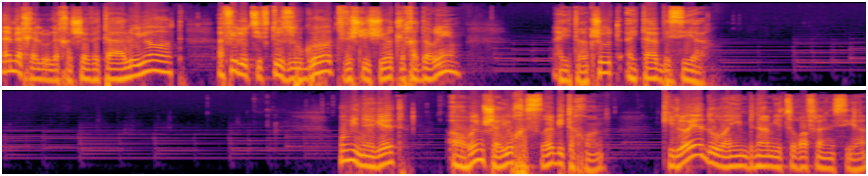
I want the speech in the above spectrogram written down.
הם החלו לחשב את העלויות, אפילו ציוותו זוגות ושלישיות לחדרים. ההתרגשות הייתה בשיאה. ומנגד, ההורים שהיו חסרי ביטחון, כי לא ידעו האם בנם יצורף לנסיעה,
